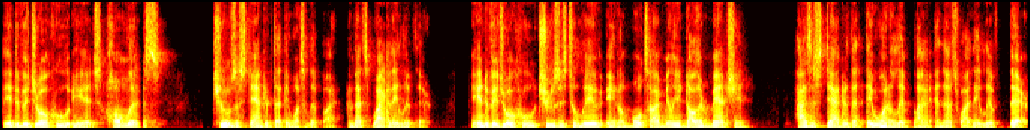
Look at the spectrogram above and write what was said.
The individual who is homeless chose a standard that they want to live by, and that's why they live there. The individual who chooses to live in a multi million dollar mansion has a standard that they want to live by, and that's why they live there.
